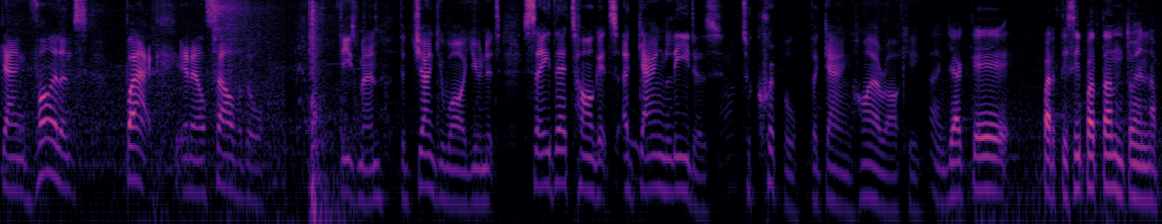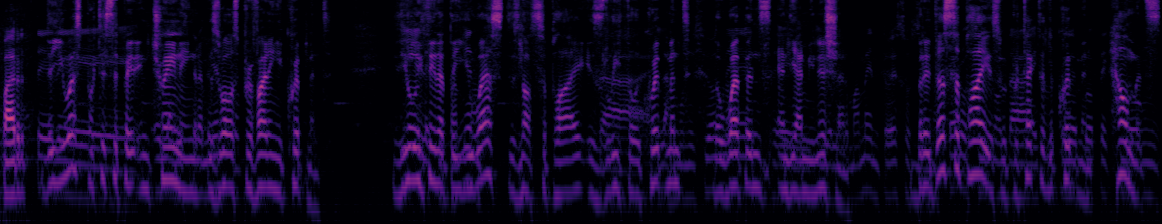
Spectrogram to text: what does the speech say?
gang violence back in El Salvador. These men, the Jaguar unit, say their targets are gang leaders to cripple the gang hierarchy. The US participate in training as well as providing equipment. The only thing that the US does not supply is lethal equipment, the weapons, and the ammunition. But it does supply us with protective equipment, helmets,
